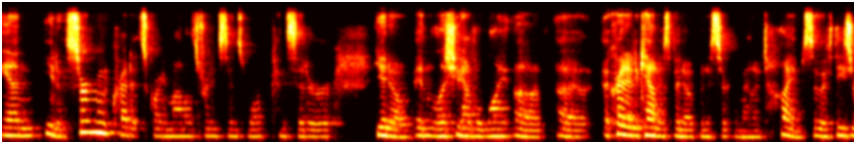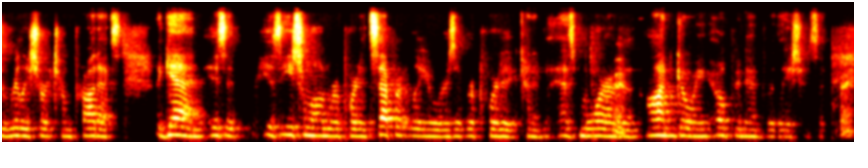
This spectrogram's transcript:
And you know certain credit scoring models for instance won't consider you know unless you have a line uh, uh, a credit account has been open a certain amount of time. So if these are really short-term products again is it is each loan reported separately or is it reported kind of as more of an ongoing open-end relationship? Right.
